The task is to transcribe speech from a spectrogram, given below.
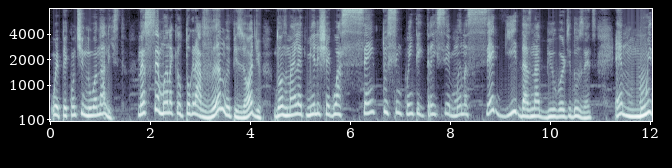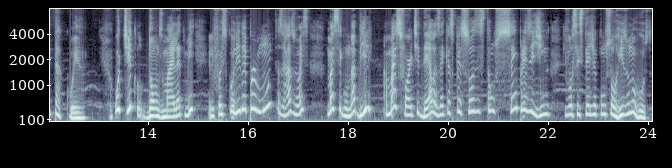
o EP continua na lista. Nessa semana que eu tô gravando o episódio, Don't Smile at Me ele chegou a 153 semanas seguidas na Billboard 200. É muita coisa. O título, Don't Smile at Me, ele foi escolhido por muitas razões, mas segundo a Billy, a mais forte delas é que as pessoas estão sempre exigindo que você esteja com um sorriso no rosto,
